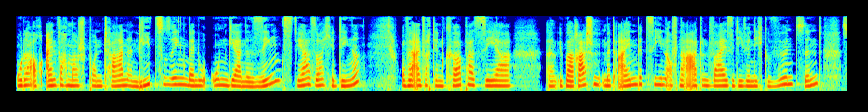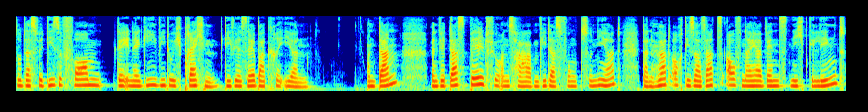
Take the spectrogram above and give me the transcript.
oder auch einfach mal spontan ein Lied zu singen, wenn du ungerne singst, ja, solche Dinge, wo wir einfach den Körper sehr äh, überraschend mit einbeziehen auf eine Art und Weise, die wir nicht gewöhnt sind, so dass wir diese Form der Energie wie durchbrechen, die wir selber kreieren. Und dann, wenn wir das Bild für uns haben, wie das funktioniert, dann hört auch dieser Satz auf, naja, wenn es nicht gelingt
